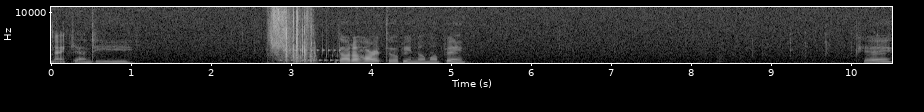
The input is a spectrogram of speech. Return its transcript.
Nine candy. Without a heart, there'll be no more pain. Okay,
